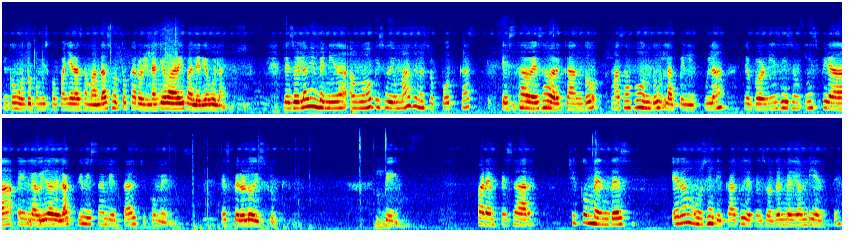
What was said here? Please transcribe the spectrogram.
en conjunto con mis compañeras Amanda Soto, Carolina Guevara y Valeria Bolaños. Les doy la bienvenida a un nuevo episodio más de nuestro podcast, esta vez abarcando más a fondo la película de Burning Season inspirada en la vida del activista ambiental Chico Méndez. Espero lo disfruten. Bien, para empezar, Chico Méndez era un sindicato y defensor del medio ambiente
